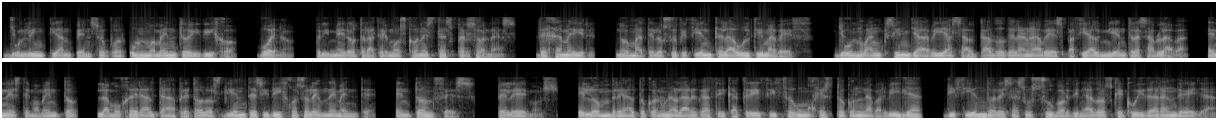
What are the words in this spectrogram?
Yun Lintian pensó por un momento y dijo, bueno, primero tratemos con estas personas. Déjame ir, no mate lo suficiente la última vez. Yun Wangxin ya había saltado de la nave espacial mientras hablaba. En este momento, la mujer alta apretó los dientes y dijo solemnemente, entonces, Peleemos. El hombre alto con una larga cicatriz hizo un gesto con la barbilla, diciéndoles a sus subordinados que cuidaran de ella.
